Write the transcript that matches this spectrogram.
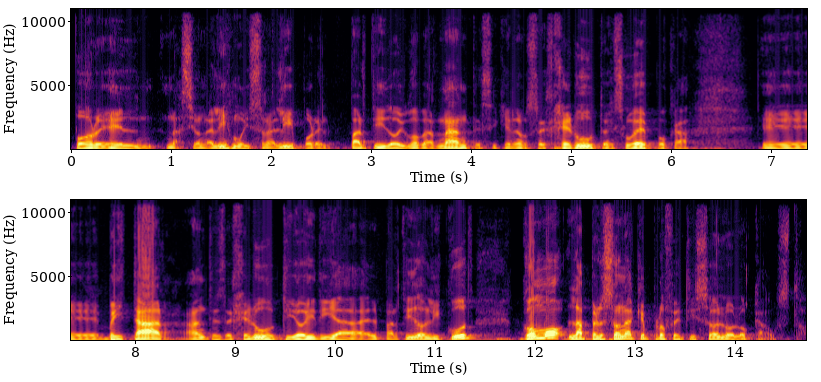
por el nacionalismo israelí, por el partido hoy gobernante, si quieren ustedes, Gerut en su época, eh, Beitar antes de Gerut y hoy día el partido Likud, como la persona que profetizó el holocausto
